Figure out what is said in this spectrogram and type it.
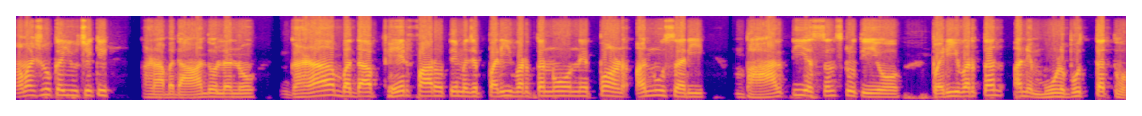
આમાં શું કહ્યું છે કે ઘણા બધા આંદોલનો, ઘણા બધા ફેરફારો તેમજ પરિવર્તનોને પણ અનુસરી ભારતીય સંસ્કૃતિઓ પરિવર્તન અને મૂળભૂત તત્વો,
